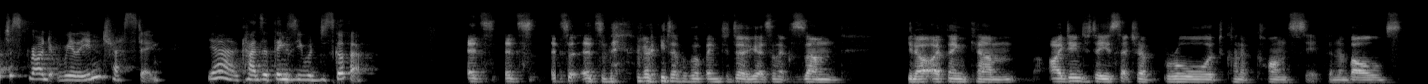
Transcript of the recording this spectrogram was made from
just found it really interesting. Yeah the kinds of things you would discover. It's it's it's a, it's a very difficult thing to do isn't it? Because um you know i think um identity is such a broad kind of concept and involves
